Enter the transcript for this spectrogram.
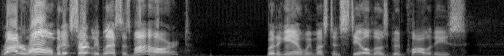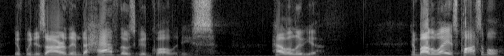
right or wrong, but it certainly blesses my heart. But again, we must instill those good qualities if we desire them to have those good qualities. Hallelujah. And by the way, it's possible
